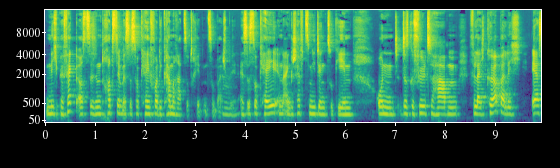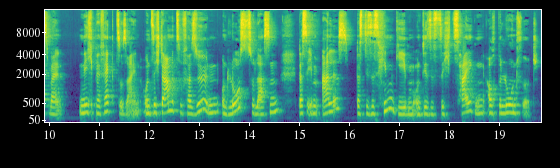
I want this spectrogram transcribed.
nicht perfekt auszusehen, trotzdem ist es okay, vor die Kamera zu treten zum Beispiel. Mhm. Es ist okay, in ein Geschäftsmeeting zu gehen und das Gefühl zu haben, vielleicht körperlich erstmal nicht perfekt zu sein und sich damit zu versöhnen und loszulassen, dass eben alles, dass dieses Hingeben und dieses sich zeigen auch belohnt wird.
